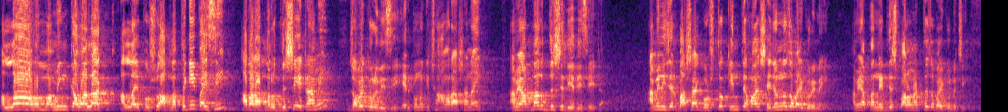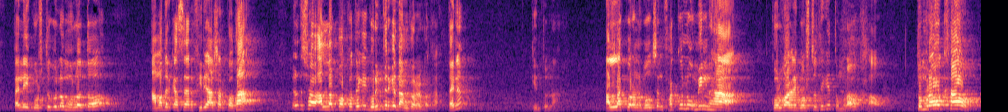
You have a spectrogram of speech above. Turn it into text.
আল্লাহ মিনকাওয়ালাক আল্লাহ পশু আপনার থেকেই পাইছি, আবার আপনার উদ্দেশ্যে এটা আমি জবে করে দিছি এর কোনো কিছু আমার আশা নাই। আমি আপনার উদ্দেশ্যে দিয়ে দিছি এটা। আমি নিজের বাসায় গোস্ত কিনতে হয় সেই জন্য জবাই করি নাই। আমি আপনার নির্দেশ পালনার্থে জবাই করেছি। তাহলে এই গোস্তগুলো মূলত আমাদের কাছে আর ফিরে আসার কথা। এটা তো সব আল্লাহর পক্ষ থেকে গরিবদেরকে দান করার কথা, তাই না? কিন্তু না। আল্লাহ কোরআনে বলছেন, ফাকুলু মিনহা কোরবানির গোস্ত থেকে তোমরাও খাও। তোমরাও খাও।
